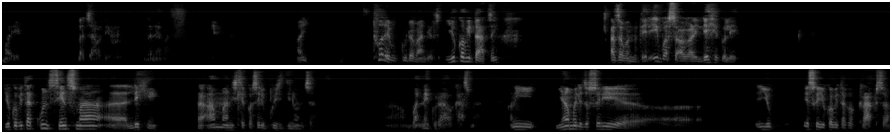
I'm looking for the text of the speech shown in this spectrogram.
म एक। लजावती फुल धन्यवाद। थोरै कुरा बाँधिहाल्छु। यो कविता चाहिँ आजभन्दा धेरै वर्ष अगाडि लेखेकोले यो कविता कुन सेन्समा लेखेँ र आम मानिसले कसरी बुझिदिनुहुन्छ भन्ने कुरा हो खासमा। अनि यहाँ मैले जसरी यो यसको यो कविताको क्राफ्ट छ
